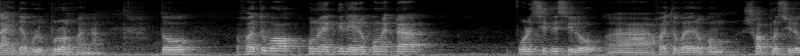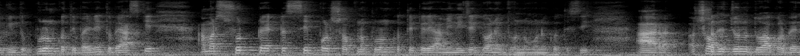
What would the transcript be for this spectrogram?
চাহিদাগুলো পূরণ হয় না। তো হয়তো বা কোনো একদিন এরকম একটা পরিস্থিতি ছিল হয়তো বা এরকম স্বপ্ন ছিল, কিন্তু পূরণ করতে পারিনি। তবে আজকে আমার ছোট্ট একটা সিম্পল স্বপ্ন পূরণ করতে পেরে আমি নিজেকে অনেক ধন্য মনে করতেছি। আর সবার জন্য দোয়া করবেন,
